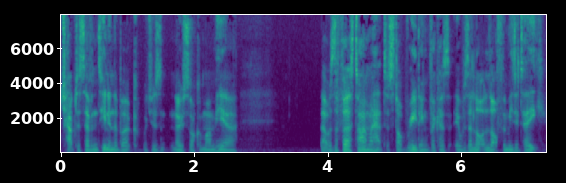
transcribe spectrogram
chapter 17 in the book, which is No Soccer Mum Here, that was the first time I had to stop reading because it was a lot, a lot for me to take.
